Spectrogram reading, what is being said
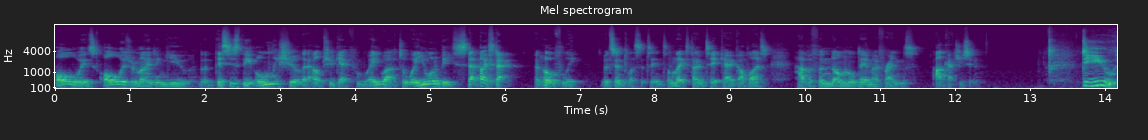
always, always reminding you that this is the only show that helps you get from where you are to where you want to be, step by step, and hopefully with simplicity. Until next time, take care, God bless. Have a phenomenal day, my friends. I'll catch you soon. Do you,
